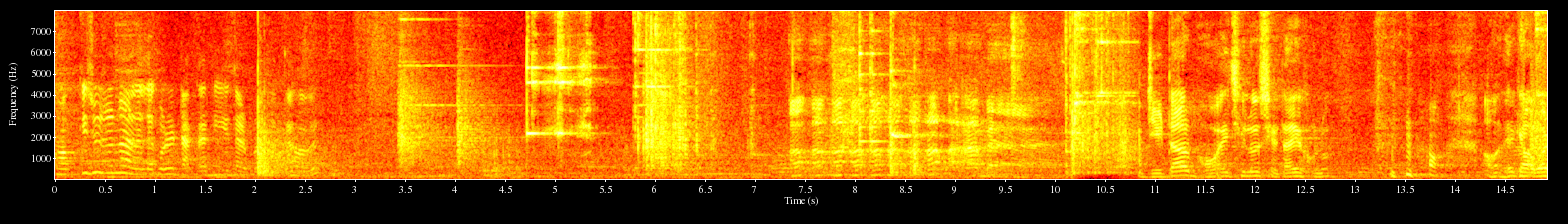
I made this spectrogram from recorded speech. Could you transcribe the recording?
সব কিছুর জন্য আলাদা করে টাকা দিয়ে তারপর দিতে হবে। যেটার ভয় ছিল সেটাই হলো। আমাদেরকে আবার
